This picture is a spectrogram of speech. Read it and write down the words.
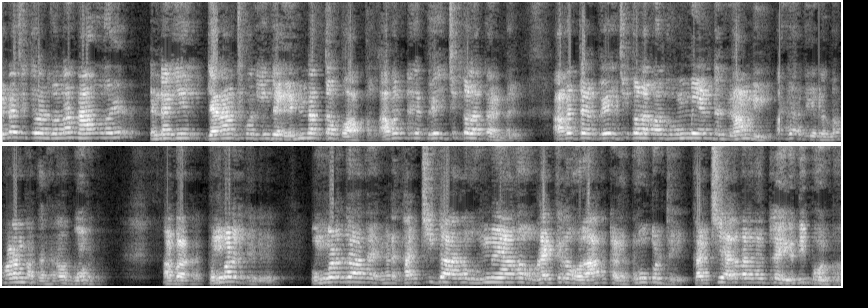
என்ன சிக்கலன்னு சொன்னா நாங்கள் இன்னைக்கு ஜனாதிபதியின் எண்ணத்தை பார்த்து அவருடைய பேச்சுக்களை கண்டு அவற்றை பேச்சுக்களை வந்து உண்மை என்று நம்பி படம் பார்த்ததுன்னா போகணும் அப்ப உங்களுக்கு உங்களுக்காக எங்களோட கட்சிக்காக உண்மையாக உழைக்கிற ஒரு ஆட்களை கூப்பிட்டு கட்சி அலுவலகத்துல எழுதி போட்டு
